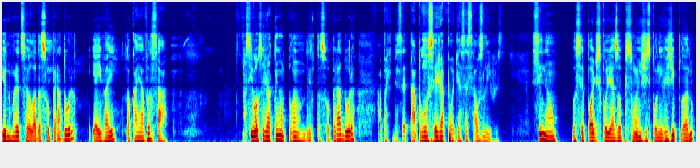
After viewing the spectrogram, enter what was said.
e o número de celular da sua operadora, e aí vai tocar em avançar. Se você já tem um plano dentro da sua operadora, a partir dessa etapa você já pode acessar os livros. Se não, você pode escolher as opções disponíveis de plano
